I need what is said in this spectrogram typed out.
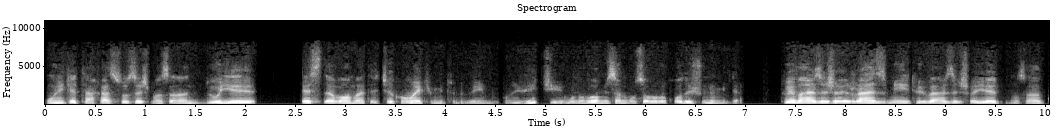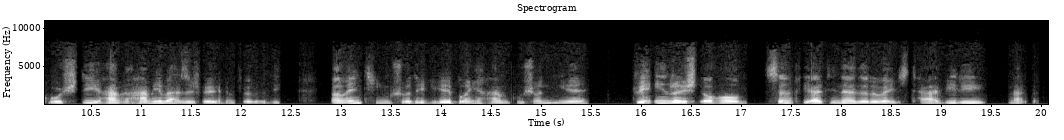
اونی که تخصصش مثلا دوی استقامته چه کمکی می‌تونه به این بکنه؟ هیچی. اونو با مثلا مسابقه خودشونو میدن. توی ورزش های رزمی توی ورزش های مثلا کشتی هم همه ورزش های انفرادی. و این تیم شدگی با این همپوشانیه توی این رشته ها سنخیتی نداره و هیچ تعبیری نداره.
